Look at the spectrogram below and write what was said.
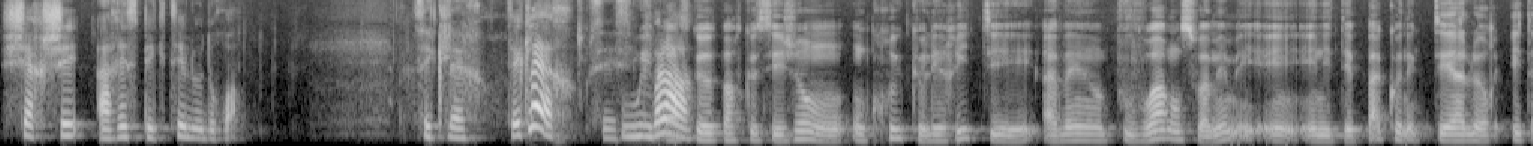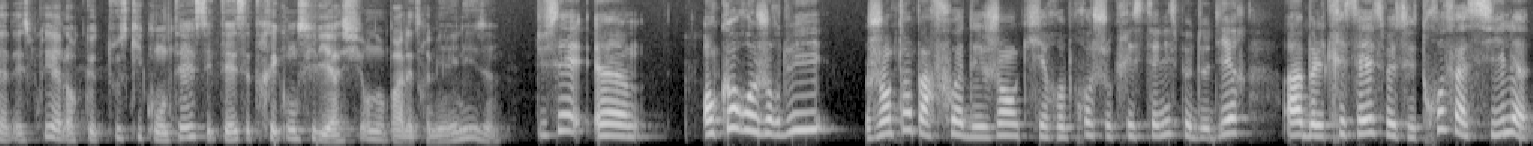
Cherchez à respecter le droit. C'est clair. C'est clair C'est c'est- Oui, Voilà. parce, que, parce que ces gens ont, ont cru que les rites et- avaient un pouvoir en soi-même et, et- et n'étaient pas connectés à leur état d'esprit, alors que tout ce qui comptait, c'était cette réconciliation dont parlait très bien Élise. Tu sais, euh, encore aujourd'hui, j'entends parfois des gens qui reprochent au christianisme de dire Ah, ben le christianisme, c'est trop facile,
